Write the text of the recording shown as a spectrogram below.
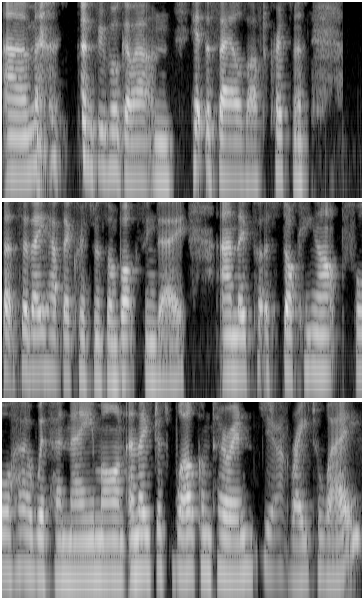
um, and people go out and hit the sales after Christmas. But so they have their Christmas on Boxing Day, and they've put a stocking up for her with her name on, and they've just welcomed her in Yeah. straight away.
